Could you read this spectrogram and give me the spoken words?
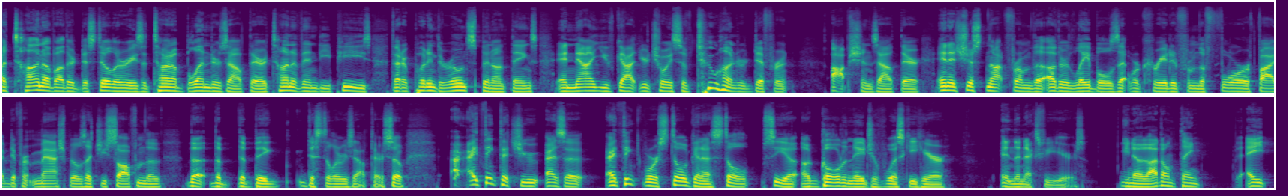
a ton of other distilleries, a ton of blenders out there, a ton of NDPs that are putting their own spin on things. And now you've got your choice of 200 different options out there. And it's just not from the other labels that were created from the four or five different mash bills that you saw from the the the, the big distilleries out there. So I think that you as a I think we're still gonna still see a, a golden age of whiskey here in the next few years. You know, I don't think eight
